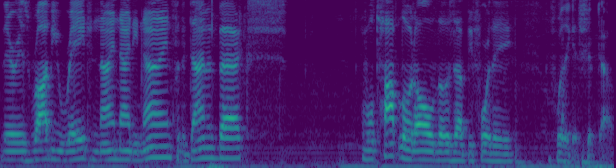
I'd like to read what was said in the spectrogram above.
There is Robbie Ray to 999 for the Diamondbacks. We'll top load all of those up before they before they get shipped out.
